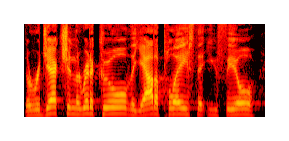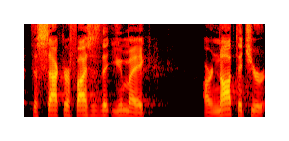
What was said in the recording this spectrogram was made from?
The rejection, the ridicule, the out of place that you feel, the sacrifices that you make are not that you're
